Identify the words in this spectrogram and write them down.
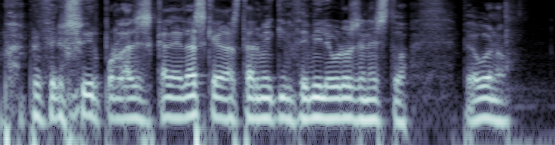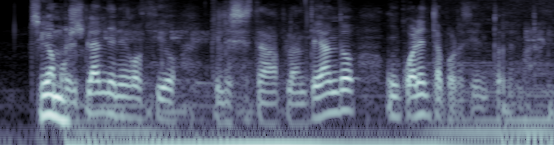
prefiero subir por las escaleras que gastarme 15.000 euros en esto. Pero bueno, sigamos. El plan de negocio que les estaba planteando, un 40% de margen.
